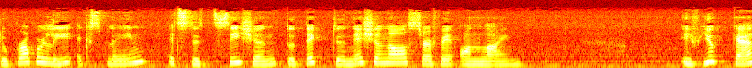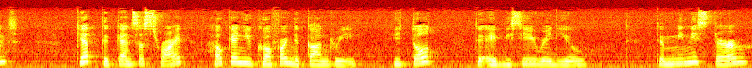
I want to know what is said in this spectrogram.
to properly explain its decision to take the national survey online. If you can't get the Census right, how can you govern the country? He told the ABC radio. The minister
